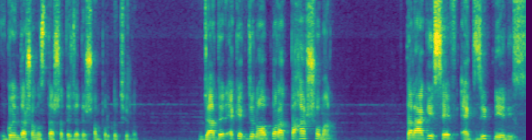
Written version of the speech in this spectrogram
গোয়েন্দা সংস্থার সাথে যাদের সম্পর্ক ছিল, যাদের এক একজন অপরাধ পাহাড় সমান, তারা আগে সেফ এক্সিট নিয়ে নিস।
